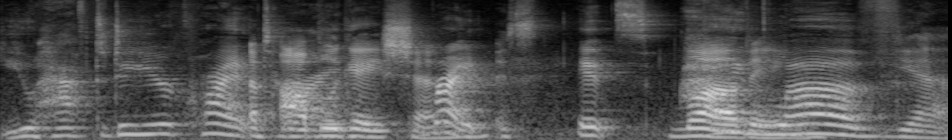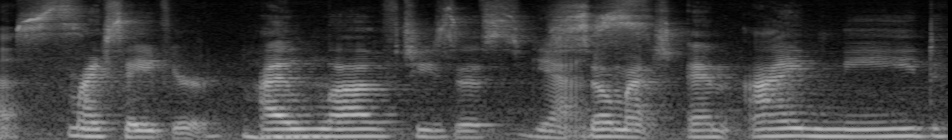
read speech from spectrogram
you have to do your quiet of time. obligation. right? It's It's loving. I love yes. my Savior. I love Jesus Yes. so much, and I need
